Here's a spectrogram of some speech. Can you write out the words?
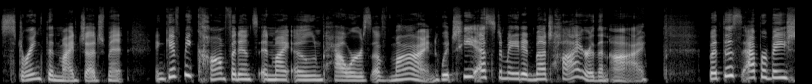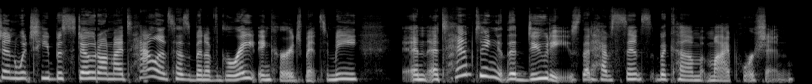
strengthen my judgment, and give me confidence in my own powers of mind, which he estimated much higher than I. But this approbation which he bestowed on my talents has been of great encouragement to me in attempting the duties that have since become my portion.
